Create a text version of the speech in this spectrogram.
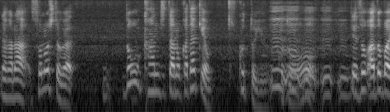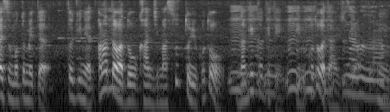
だからその人がどう感じたのかだけを聞くといううんうんことを、うんうんうん。でそうアドバイス求めた時にはあなたはどう感じますということを投げかけていることが大事である。なるほどなる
